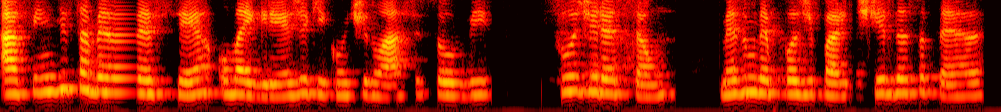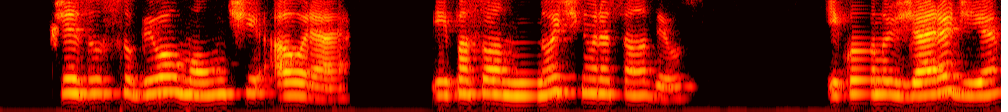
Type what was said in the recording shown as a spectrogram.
A fim de estabelecer uma igreja que continuasse sob sua direção, mesmo depois de partir dessa terra, Jesus subiu ao monte a orar e passou a noite em oração a Deus. E quando já era dia,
